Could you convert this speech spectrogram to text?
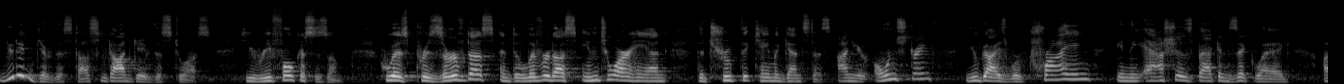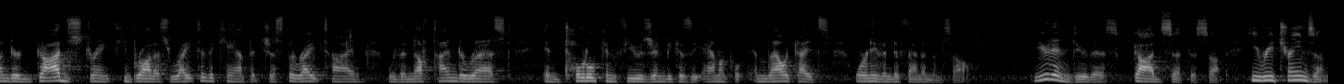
You didn't give this to us, God gave this to us. He refocuses them. Who has preserved us and delivered us into our hand, the troop that came against us. On your own strength, you guys were crying in the ashes back in Ziklag. Under God's strength, He brought us right to the camp at just the right time with enough time to rest in total confusion because the Amalekites weren't even defending themselves. You didn't do this. God set this up. He retrains them.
